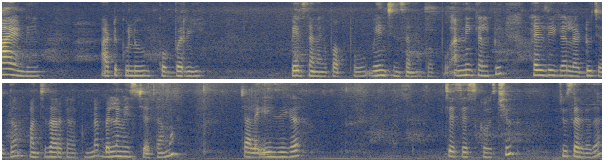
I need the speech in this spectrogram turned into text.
హాయ్ అండి. అటుకులు కొబ్బరి వేరుశనగపప్పు వేయించిన శనగపప్పు అన్నీ కలిపి హెల్తీగా లడ్డు చేద్దాం. పంచదార కాకుండా బెల్లం వేసి చేద్దాము. చాలా ఈజీగా చేసేసుకోవచ్చు. చూసారు కదా?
